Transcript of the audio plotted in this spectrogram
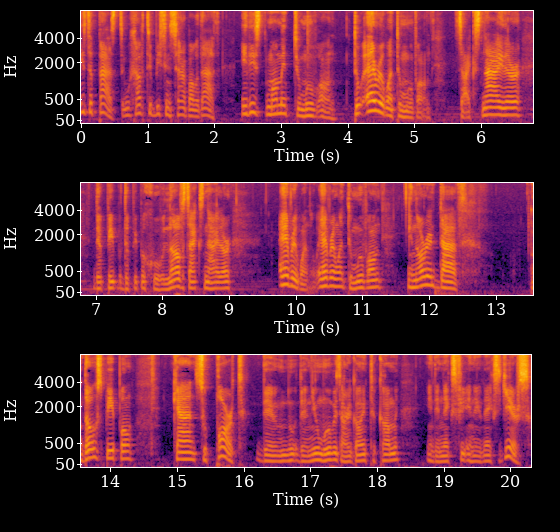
It's the past. We have to be sincere about that. It is the moment to move on. To everyone to move on. Zack Snyder, the people, the people who love Zack Snyder, everyone, everyone to move on, in order that those people can support the the new movies that are going to come in the next few, in the next years.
